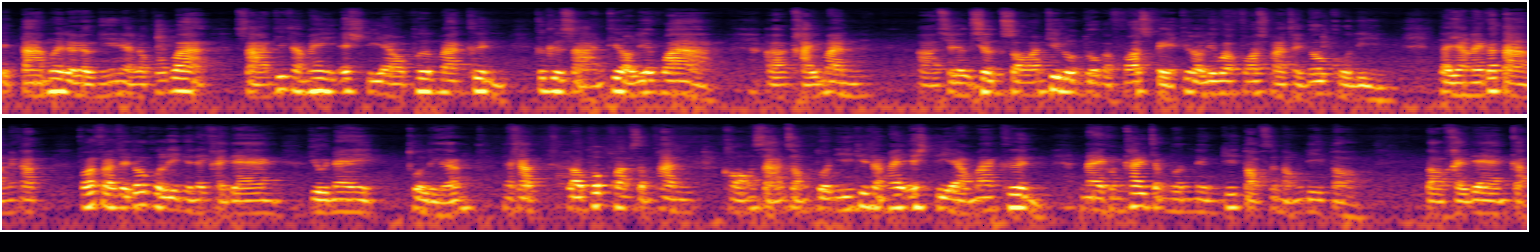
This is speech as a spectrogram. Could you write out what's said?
ติดตามเมื่อเร็วๆนี้เนี่ยเราพบว่าสารที่ทำให้ HDL เพิ่มมากขึ้น ก็คือสารที่เราเรียกว่าไขมันเชิงเชิงซ้อนที่รวมตัวกับฟอสเฟตที่เราเรียกว่าฟอสฟาไทโดโคลีนแต่อย่างไรก็ตามนะครับฟอสฟาไทโดโคลีนอยู่ในไข่แดงอยู่ในถั่วเหลืองนะครับ เราพบความสัมพันธ์ของสาร 2 ตัวนี้ที่ทำให้ HDL มากขึ้น ในคนไข้จำนวนหนึ่งที่ตอบสนองดีต่อ ต่อไข่แดงกับ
